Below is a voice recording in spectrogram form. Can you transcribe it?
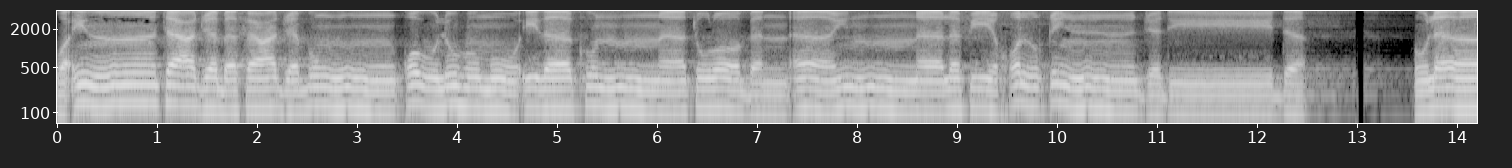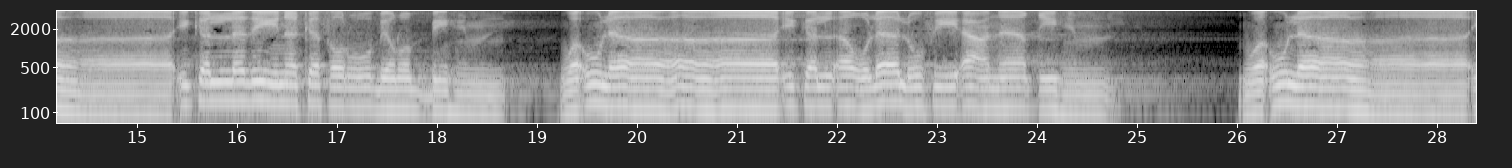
وان تعجب فعجب قولهم اذا كنا ترابا ائنا لفي خلق جديد اولئك الذين كفروا بربهم واولئك الاغلال في اعناقهم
